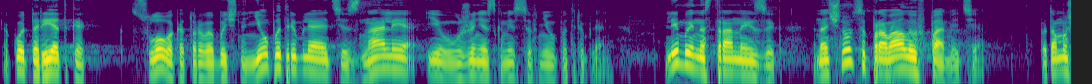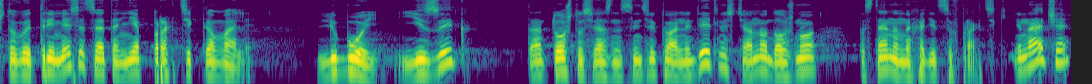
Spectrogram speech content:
Какое-то редкое слово, которое вы обычно не употребляете, знали и уже несколько месяцев не употребляли. Либо иностранный язык. Начнутся провалы в памяти, потому что вы три месяца это не практиковали любой язык, то, что связано с интеллектуальной деятельностью, оно должно постоянно находиться в практике. Иначе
